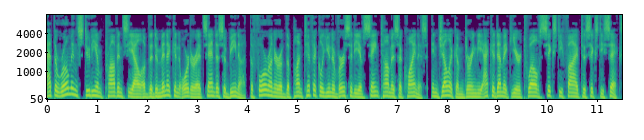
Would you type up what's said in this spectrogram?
At the Roman Studium Provinciale of the Dominican Order at Santa Sabina, the forerunner of the Pontifical University of St. Thomas Aquinas, Angelicum during the academic year 1265–66.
